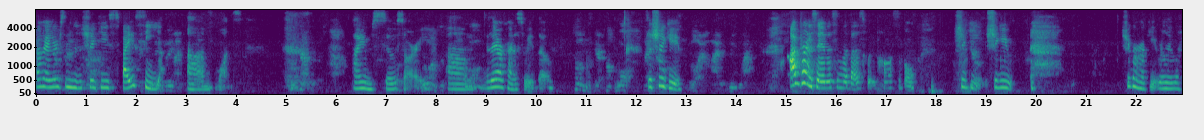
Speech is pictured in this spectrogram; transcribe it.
Okay, here's some shaky spicy um ones. I am so sorry. Um, they are kind of sweet though. So shaky. I'm trying to say this in the best way possible. Shiggy, Shiggy, Shigaraki really likes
